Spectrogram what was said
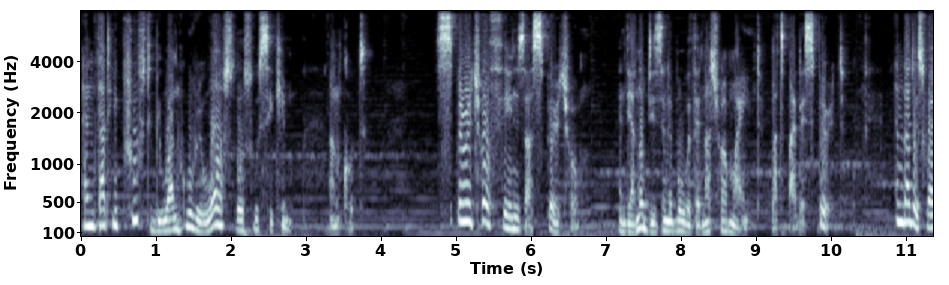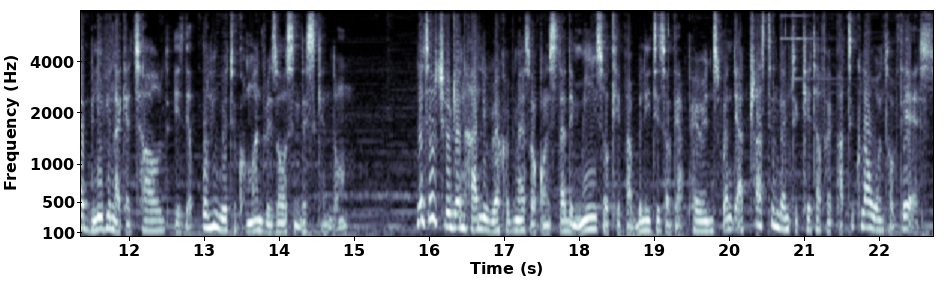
and that he proves to be one who rewards those who seek him. Unquote. Spiritual things are spiritual, and they are not discernible with the natural mind, but by the Spirit. And that is why believing like a child is the only way to command results in this kingdom Little children hardly recognize or consider the means or capabilities of their parents when they are trusting them to cater for a particular want of theirs.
